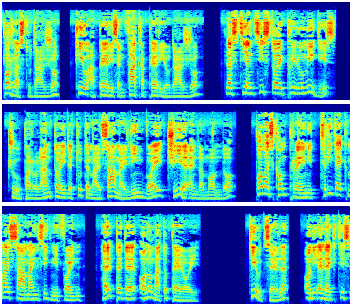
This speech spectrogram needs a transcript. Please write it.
Por la studaggio, kiu aperis en faca periodaggio, la sciencistoi prilumigis, ciu parolantoi de tutte malsamae lingvoi cie en la mondo, povas compreni tridec malsamain signifoin helpe de onomatopeoi. Tiu cele, oni electis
